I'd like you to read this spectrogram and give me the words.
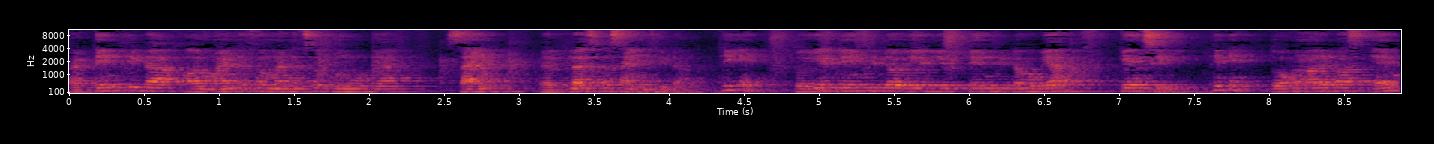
का टेन थीटा और माइनस और माइनस का गुण हो गया साइन प्लस का साइन थीटा ठीक है? तो ये टेन थीटा और ये टेन थीटा हो गया कैंसिल ठीक है? तो हमारे पास एम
